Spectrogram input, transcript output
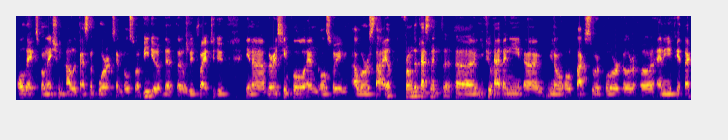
all the explanation how the testnet works, and also a video that uh, we try to do in a very simple and also in our style. From the testnet, uh, if you have any, uh, you know, bugs to report or, or any feedback,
